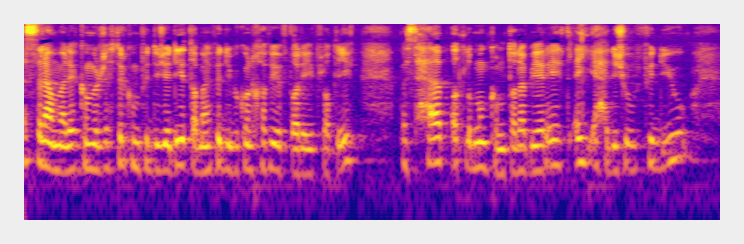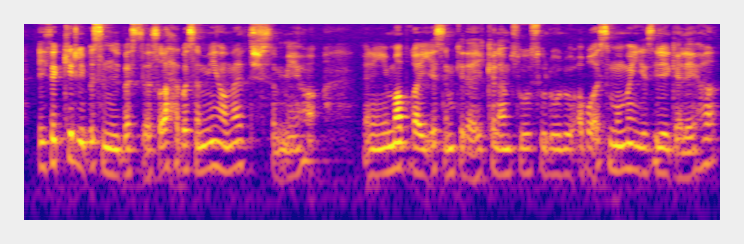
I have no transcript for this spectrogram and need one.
السلام عليكم رجعت لكم فيديو جديد. طبعا الفيديو بيكون خفيف ظريف لطيف بس حاب أطلب منكم طلب. يا ريت أي أحد يشوف الفيديو يفكر لي باسم البسة صراحة بسميها وما عرفتش أسميها. يعني ما أبغى أي اسم كذا أي كلام سوسو لولو أبغى اسم مميز يليق عليها.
